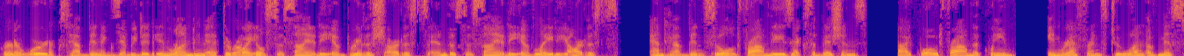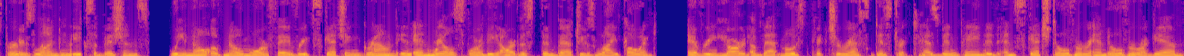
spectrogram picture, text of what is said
Her works have been exhibited in London at the Royal Society of British Artists and the Society of Lady Artists, and have been sold from these exhibitions. I quote from the Queen. In reference to one of Miss Spurr's London exhibitions, we know of no more favorite sketching ground in N. Wales for the artist than Bettws White Coed. Every yard of that most picturesque district has been painted and sketched over and over again.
